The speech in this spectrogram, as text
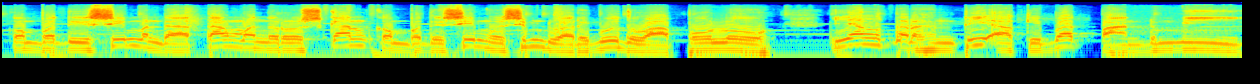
kompetisi mendatang meneruskan kompetisi musim 2020 yang terhenti akibat pandemi.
